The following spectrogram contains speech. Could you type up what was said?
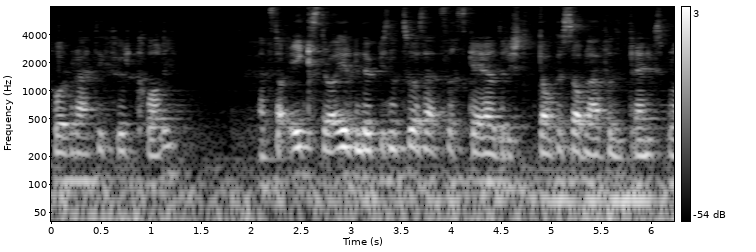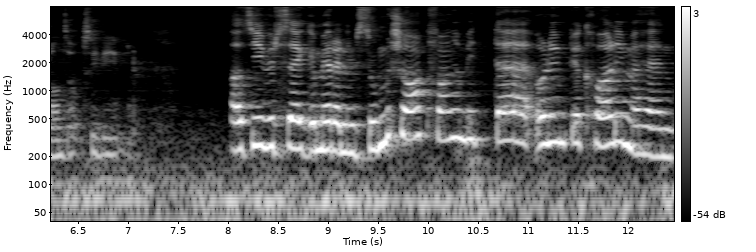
Vorbereitung für Quali? Hat es da extra irgendetwas noch zusätzliches gegeben oder ist der Tagesablauf oder der Trainingsplan so gewesen wie immer? Also ich würde sagen, wir haben im Sommer schon angefangen mit der Olympia-Quali. Wir haben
